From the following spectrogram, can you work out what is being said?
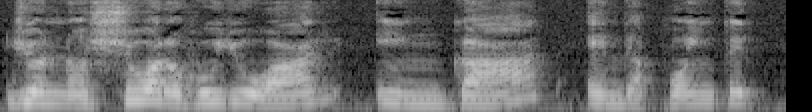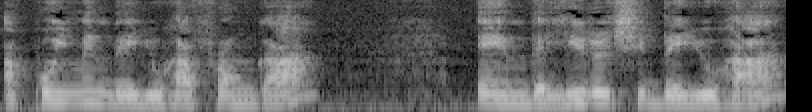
You're not sure of who you are in God and the appointed appointment that you have from God and the leadership that you have,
